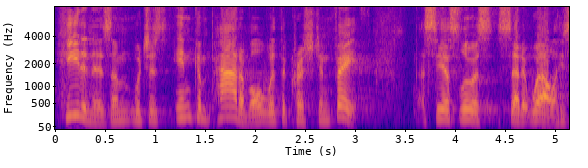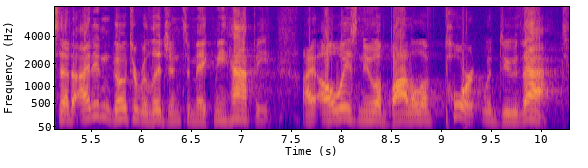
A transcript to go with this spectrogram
hedonism, which is incompatible with the Christian faith. C.S. Lewis said it well. He said, I didn't go to religion to make me happy. I always knew a bottle of port would do that.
